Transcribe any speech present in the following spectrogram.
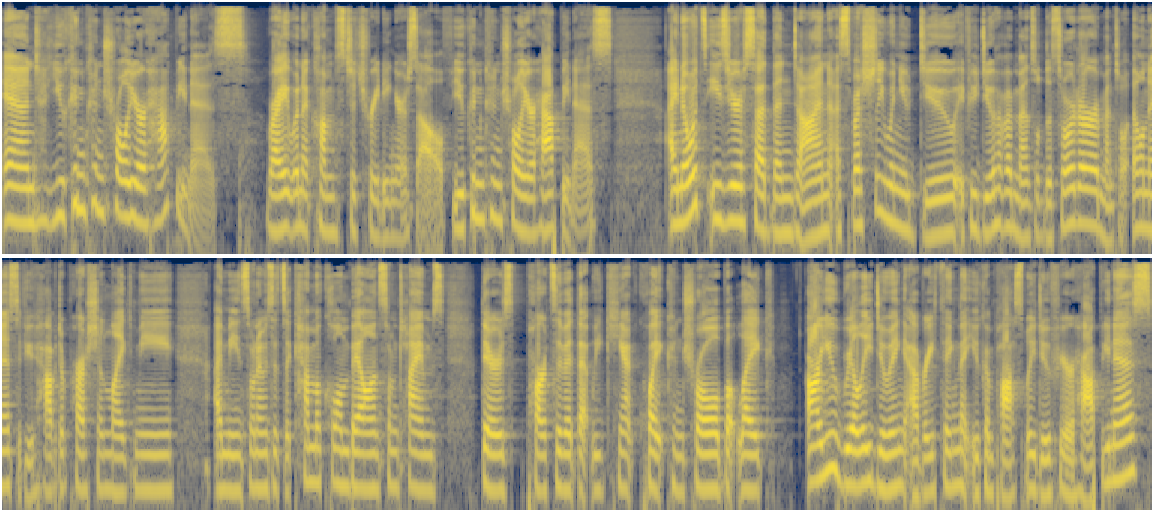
And you can control your happiness right? When it comes to treating yourself, you can control your happiness. I know it's easier said than done, especially when you do, if you do have a mental disorder, a mental illness, if you have depression like me. I mean, sometimes it's a chemical imbalance. Sometimes there's parts of it that we can't quite control, but like, are you really doing everything that you can possibly do for your happiness?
